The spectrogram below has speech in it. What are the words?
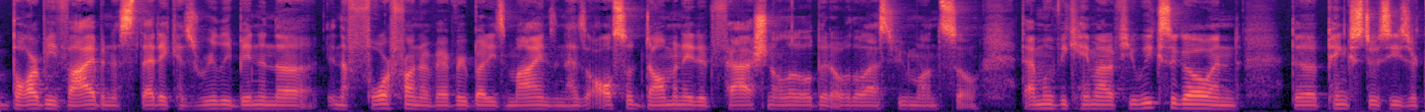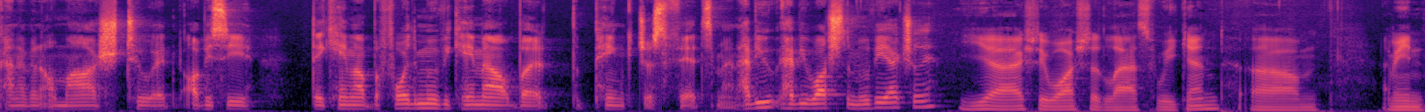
Barbie vibe and aesthetic has really been in the in the forefront of everybody's minds and has also dominated fashion a little bit over the last few months. So that movie came out a few weeks ago, and the Pink Stussies are kind of an homage to it. Obviously, they came out before the movie came out, but the pink just fits, man. Have you have you watched the movie actually? Yeah, I actually watched it last weekend. Um, I mean,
